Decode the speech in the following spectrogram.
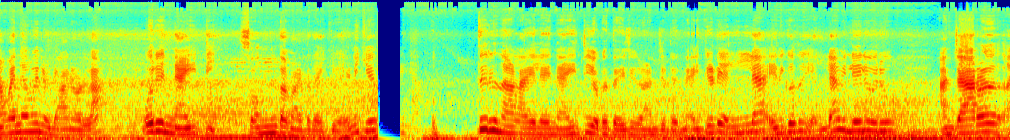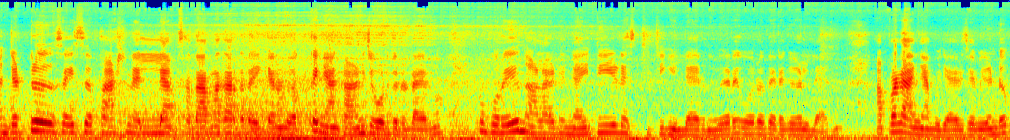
അവനവനിടാനുള്ള ഒരു നൈറ്റി സ്വന്തമായിട്ട് തയ്ക്കുക. എനിക്ക് ഒത്തിരി നാളായാലേ നൈറ്റിയൊക്കെ തയ്ച്ച് കാണിച്ചിട്ടുണ്ട് നൈറ്റിയുടെ എല്ലാ എനിക്കത് എല്ലാ വില്ലയിലും ഒരു അഞ്ചാറ് അഞ്ചെട്ട് സൈസ് ഫാഷൻ എല്ലാം സാധാരണക്കാർക്ക് തയ്ക്കാനുള്ളതൊക്കെ ഞാൻ കാണിച്ചു കൊടുത്തിട്ടുണ്ടായിരുന്നു. ഇപ്പം കുറേ നാളായിട്ട് നൈറ്റിയുടെ സ്റ്റിച്ചിങ് ഇല്ലായിരുന്നു. വേറെ ഓരോ തിരക്കുകളിലായിരുന്നു. അപ്പോഴാണ് ഞാൻ വിചാരിച്ചത് വീണ്ടും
